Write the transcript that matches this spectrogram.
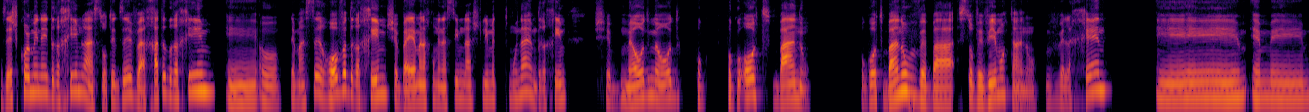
אז יש כל מיני דרכים לעשות את זה, ואחת הדרכים, אה, או למעשה רוב הדרכים שבהם אנחנו מנסים להשלים את התמונה, הם דרכים שמאוד מאוד פוגעות בנו, פוגעות בנו ובסובבים אותנו, ולכן אה, הם, הם, אה, הם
